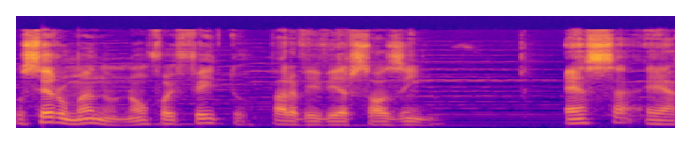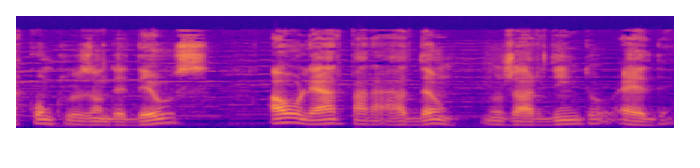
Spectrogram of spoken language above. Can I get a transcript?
O ser humano não foi feito para viver sozinho. Essa é a conclusão de Deus ao olhar para Adão no jardim do Éden.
